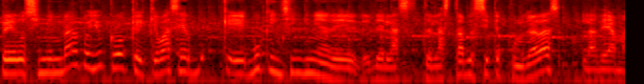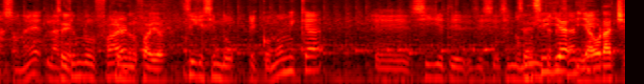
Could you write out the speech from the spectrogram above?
pero sin embargo yo creo que el que va a ser buque, buque insignia de, de- de las, de las tablets 7 pulgadas, la de Amazon, ¿eh? la Sí, Kindle Fire, Kindle Fire. sigue siendo económica. eh, sigue siendo muy Sencilla interesante. y ahora HD,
